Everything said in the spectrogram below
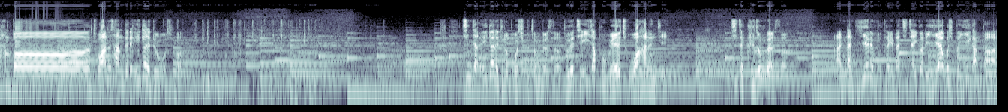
한번 좋아하는 사람들의 의견을 들어보고 싶어 진짜 의견을 들어보고 싶을 정도였어. 도대체 이 작품 왜 좋아하는지. 진짜 그 정도였어. 아니 난 이해를 못하게. 난 진짜 이거를 이해하고 싶어. 이해가 안 가.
